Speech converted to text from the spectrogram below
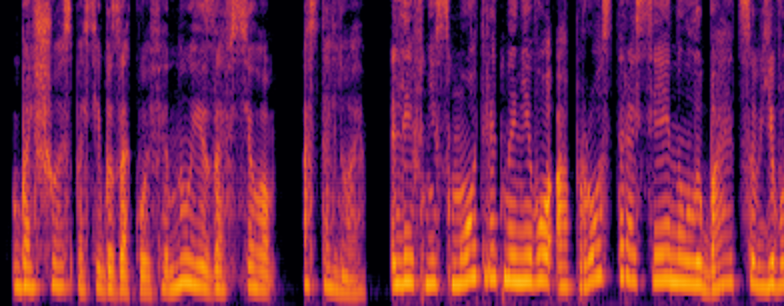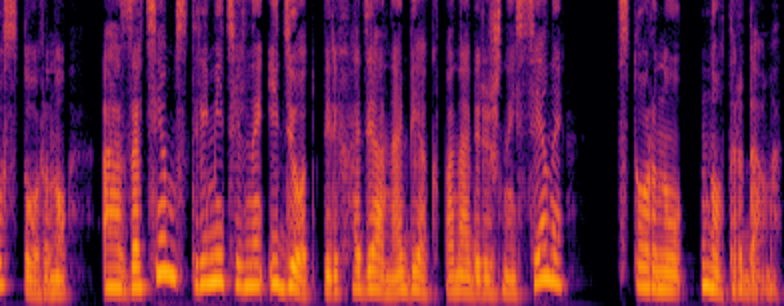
Большое спасибо за кофе, ну и за все остальное». Лив не смотрит на него, а просто рассеянно улыбается в его сторону — а затем стремительно идет, переходя на бег по набережной Сены в сторону Нотр-Дама.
